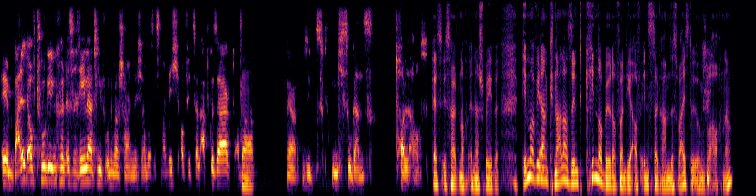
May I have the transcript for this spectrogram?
äh, bald auf Tour gehen können, ist relativ unwahrscheinlich. Aber es ist noch nicht offiziell abgesagt, aber ja, sieht nicht so ganz toll aus. Es ist halt noch in der Schwebe. Immer wieder ja. ein Knaller sind Kinderbilder von dir auf Instagram. Das weißt du irgendwo auch, ne?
